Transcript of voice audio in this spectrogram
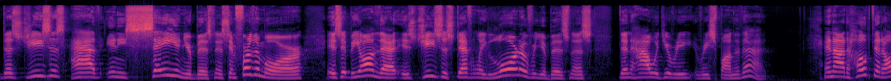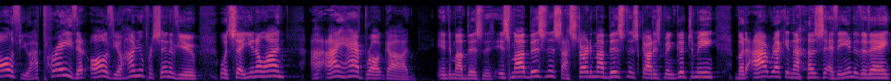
does Jesus have any say in your business? And furthermore, is it beyond that? Is Jesus definitely Lord over your business? Then, how would you re- respond to that? And I'd hope that all of you, I pray that all of you, 100% of you, would say, you know what? I, I have brought God into my business. It's my business. I started my business. God has been good to me. But I recognize at the end of the day,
